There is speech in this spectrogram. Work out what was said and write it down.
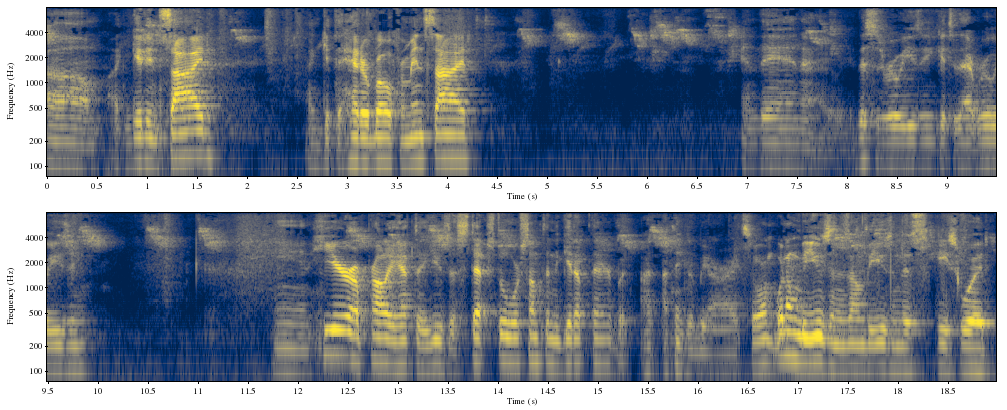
Um, I can get inside. I can get the header bow from inside. Then uh, this is real easy. Get to that real easy. And here I'll probably have to use a step stool or something to get up there, but I, I think it'll be all right. So what I'm gonna be using is I'm gonna be using this Eastwood.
